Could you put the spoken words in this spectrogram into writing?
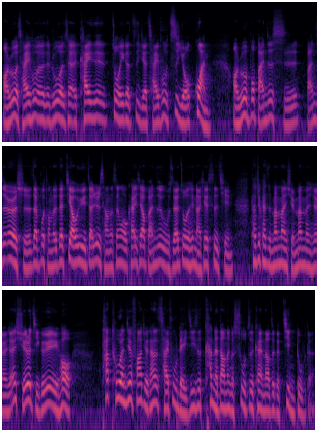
哦，如果财富如果在开做一个自己的财富自由罐。哦，如果拨百分之十、百分之二十，在不同的在教育、在日常的生活开销，百分之五十在做些哪些事情，他就开始慢慢学、慢慢学、学。哎，学了几个月以后，他突然间发觉他的财富累积是看得到那个数字、看得到这个进度的，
